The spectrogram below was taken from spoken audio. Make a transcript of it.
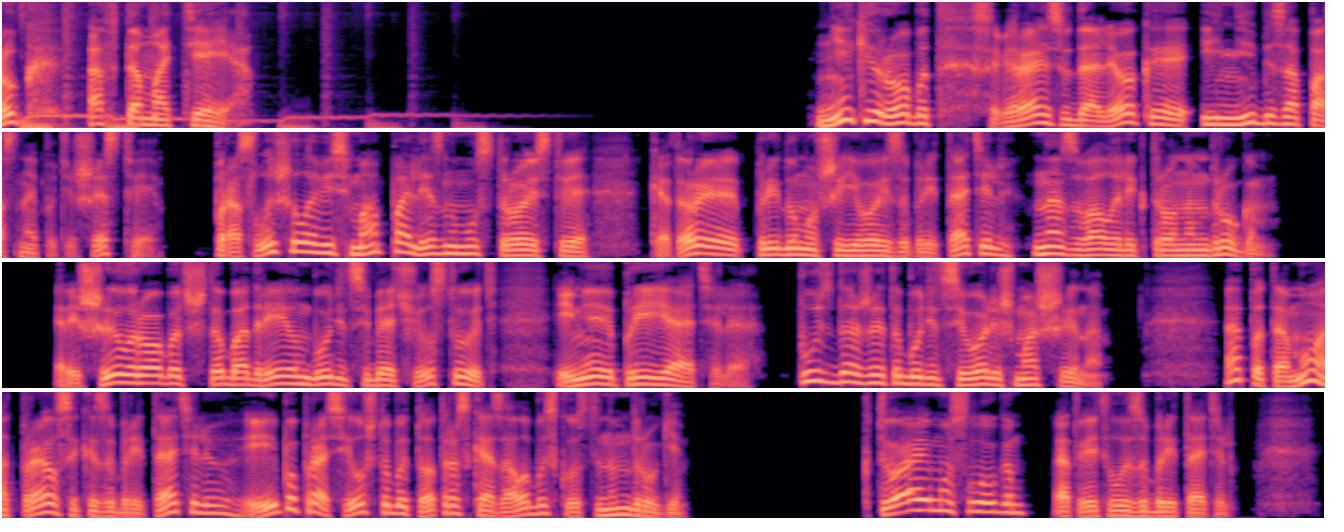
Друг автоматея. Некий робот, собираясь в далекое и небезопасное путешествие, прослышал о весьма полезном устройстве, которое, придумавший его изобретатель, назвал электронным другом. Решил робот, что бодрее он будет себя чувствовать, имея приятеля, пусть даже это будет всего лишь машина, а потому отправился к изобретателю и попросил, чтобы тот рассказал об искусственном друге. «К твоим услугам», — ответил изобретатель.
